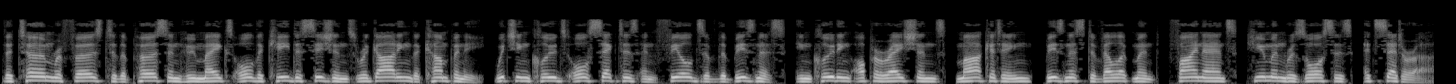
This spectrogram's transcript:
The term refers to the person who makes all the key decisions regarding the company, which includes all sectors and fields of the business, including operations, marketing, business development, finance, human resources, etc.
